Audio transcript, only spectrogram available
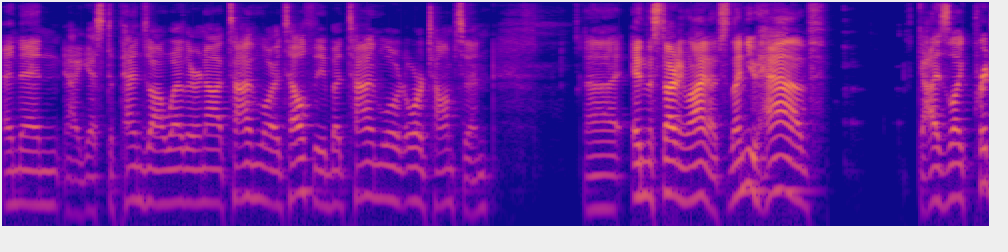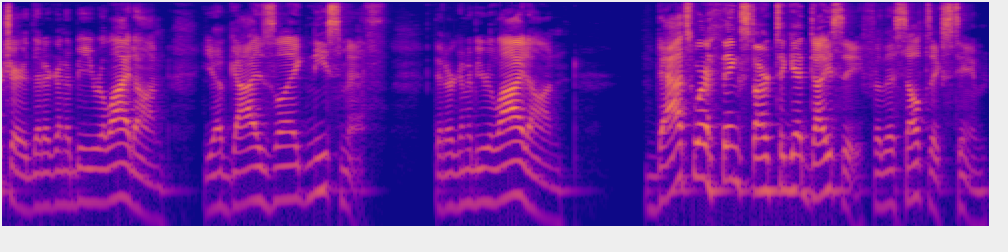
and then I guess depends on whether or not Time Lord's healthy, but Time Lord or Thompson uh, in the starting lineup. So then you have guys like Pritchard that are going to be relied on. You have guys like Nesmith that are going to be relied on. That's where things start to get dicey for the Celtics team.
